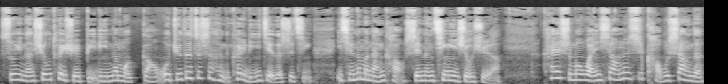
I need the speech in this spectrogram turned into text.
所以呢，休退学比例那么高，我觉得这是很可以理解的事情。以前那么难考，谁能轻易休？学啊，开什么玩笑？那是考不上的。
